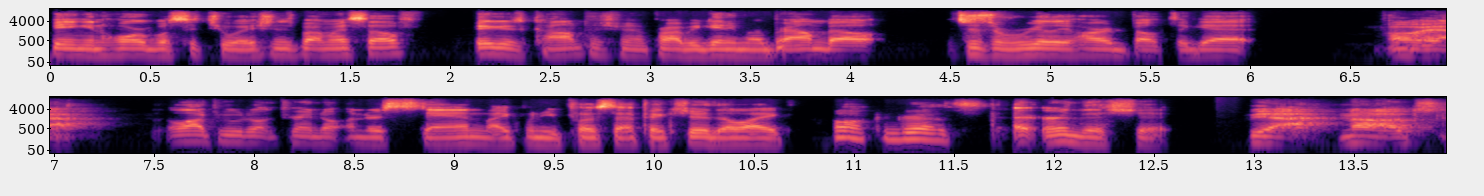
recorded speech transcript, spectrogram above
being in horrible situations by myself. Biggest accomplishment probably getting my brown belt. It's just a really hard belt to get. Oh yeah, A lot of people don't train, don't understand. Like when you post that picture, they're like, "Oh, congrats! I earned this shit." yeah. No, it's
